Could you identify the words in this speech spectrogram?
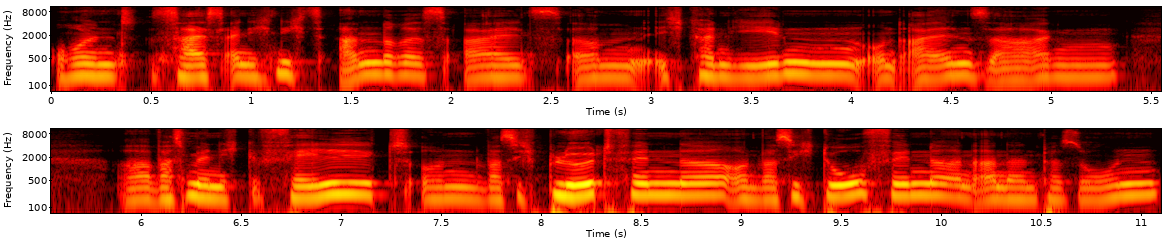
und das heißt eigentlich nichts anderes als ähm, ich kann jeden und allen sagen, äh, was mir nicht gefällt und was ich blöd finde und was ich doof finde an anderen Personen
